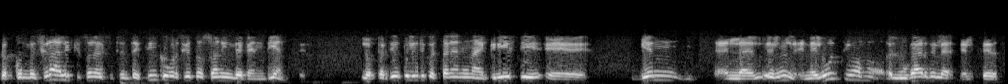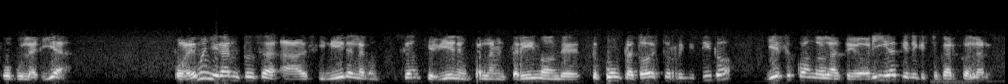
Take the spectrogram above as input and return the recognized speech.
los convencionales, que son el 65%, son independientes. Los partidos políticos están en una crisis eh, bien en, la, en, el último lugar de, la, de, popularidad. Podemos llegar entonces a, definir en la Constitución que viene un parlamentarismo donde se cumpla todos estos requisitos y eso es cuando la teoría tiene que chocar con la realidad.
